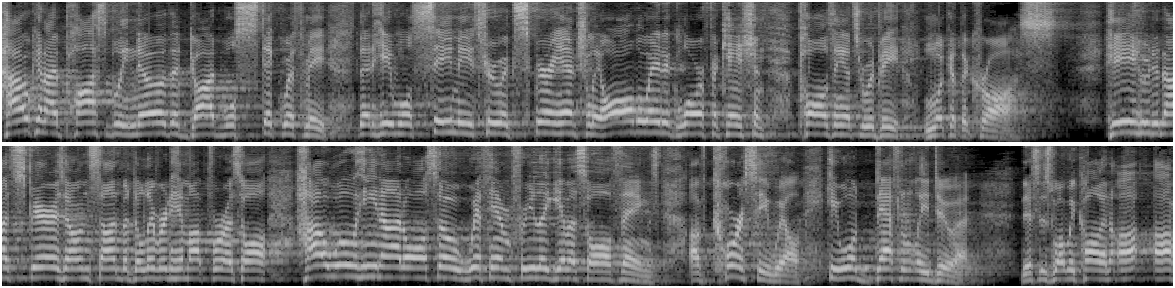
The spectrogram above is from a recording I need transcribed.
How can I possibly know that God will stick with me, that He will see me through experientially all the way to glorification? Paul's answer would be look at the cross. He who did not spare his own son, but delivered him up for us all, how will he not also with him freely give us all things? Of course he will. He will definitely do it. This is what we call an a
